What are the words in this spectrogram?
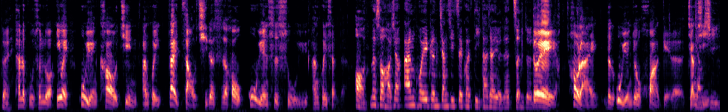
对，它的古村落，因为婺源靠近安徽，在早期的时候，婺源是属于安徽省的。哦，那时候好像安徽跟江西这块地，大家有在争，对不对？对，后来这个婺源就划给了江西，江西，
